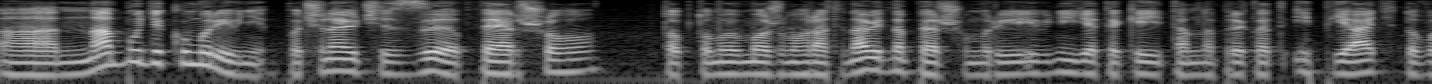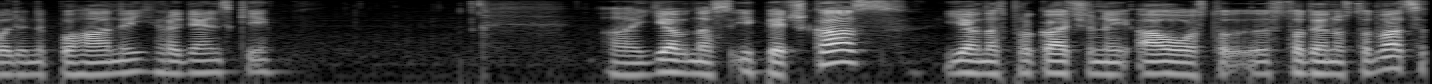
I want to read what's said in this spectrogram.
Е, на будь-якому рівні, починаючи з першого, тобто ми можемо грати навіть на першому рівні. Є такий там, наприклад, і 5, доволі непоганий радянський. А, Є в нас і 5 шказ, є в нас прокачаний АО 190-120.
